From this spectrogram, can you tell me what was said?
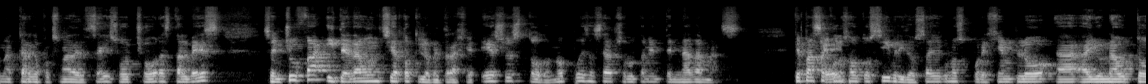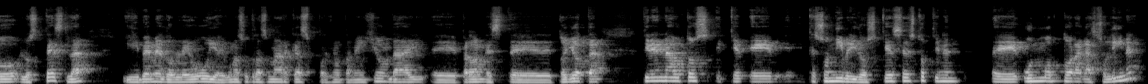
una carga aproximada de 6 o 8 horas tal vez, se enchufa y te da un cierto kilometraje. Eso es todo, no puedes hacer absolutamente nada más. ¿Qué pasa con los autos híbridos? Hay algunos, por ejemplo, ah, hay un auto, los Tesla y BMW y algunas otras marcas, por ejemplo, también Hyundai, eh, perdón, este, Toyota, tienen autos que, eh, que son híbridos. ¿Qué es esto? Tienen eh, un motor a gasolina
